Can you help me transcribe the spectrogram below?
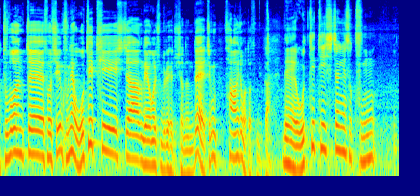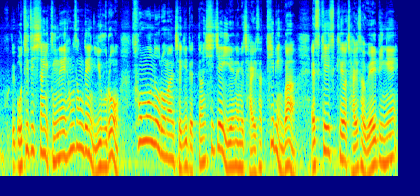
두 번째 소식은 국내 OTT 시장 내용을 준비를 해주셨는데 지금 상황이 좀 어떻습니까? 네, OTT 시장에서 국, OTT 시장이 국내에 형성된 이후로 소문으로만 제기됐던 CJ ENM의 자회사 티빙과 SK스퀘어 자회사 웨빙의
